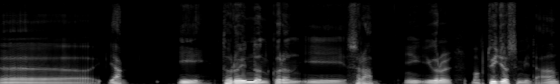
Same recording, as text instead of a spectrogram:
어, 약이 들어 있는 그런 이 서랍 이, 이거를 막 뒤졌습니다.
